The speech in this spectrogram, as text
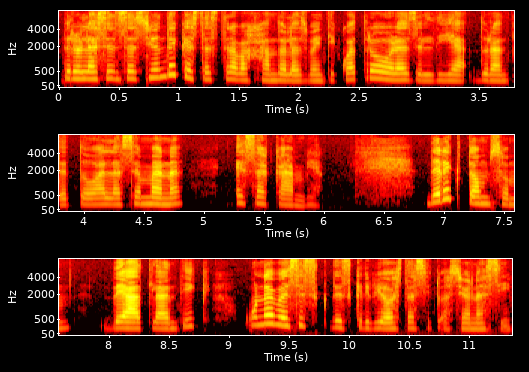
pero la sensación de que estás trabajando las 24 horas del día durante toda la semana, esa cambia. Derek Thompson, de Atlantic, una vez describió esta situación así.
